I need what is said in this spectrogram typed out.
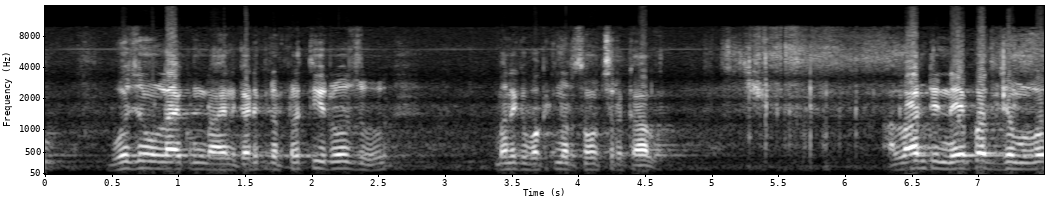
భోజనం లేకుండా ఆయన గడిపిన ప్రతిరోజు మనకి ఒకటిన్నర సంవత్సర కాలం. అలాంటి నేపథ్యంలో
